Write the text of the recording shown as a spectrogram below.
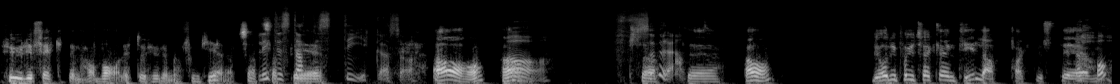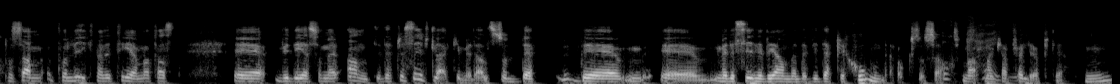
hur effekten har varit och hur den har fungerat. Så att, Lite så statistik det, alltså? Ja. ja. ja. Suveränt. Eh, ja. Vi håller på att utveckla en till app faktiskt eh, på, sam, på liknande tema fast eh, vid det som är antidepressivt läkemedel, alltså de, de, eh, mediciner vi använder vid depressioner också så att okay. man, man, kan följa upp det. Mm.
